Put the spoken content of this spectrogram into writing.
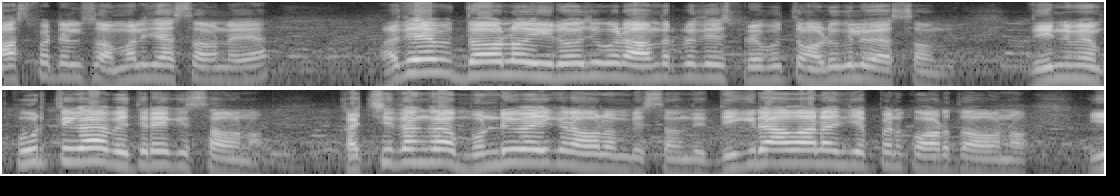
హాస్పిటల్స్ అమలు చేస్తూ ఉన్నాయా? అదే దోవలో ఈరోజు కూడా ఆంధ్రప్రదేశ్ ప్రభుత్వం అడుగులు వేస్తుంది దీన్ని మేము పూర్తిగా వ్యతిరేకిస్తూ ఉన్నాం. ఖచ్చితంగా మొండి వైఖరి అవలంబిస్తుంది. దిగి రావాలని చెప్పని కోరుతా ఉన్నాం. ఈ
